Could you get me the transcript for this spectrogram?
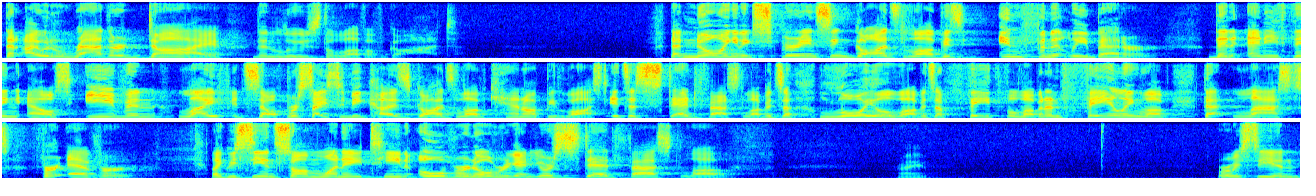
that I would rather die than lose the love of God. That knowing and experiencing God's love is infinitely better than anything else, even life itself, precisely because God's love cannot be lost. It's a steadfast love, it's a loyal love, it's a faithful love, an unfailing love that lasts forever. Like we see in Psalm 118 over and over again, your steadfast love, right? Or we see in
